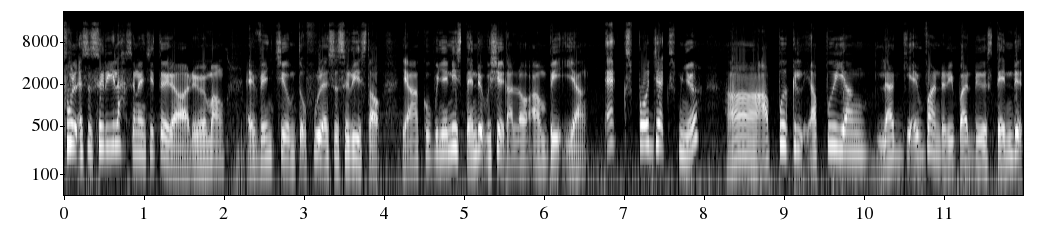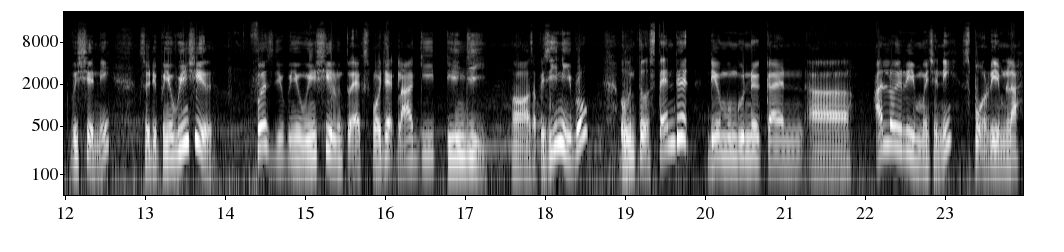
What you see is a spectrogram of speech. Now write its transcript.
Full accessory lah senang cerita dah Dia memang adventure untuk full accessories tau. Yang aku punya ni standard version. Kalau ambil yang X Project punya ha, apa apa yang lagi advance daripada standard version ni? So dia punya windshield. First dia punya windshield untuk X Project lagi tinggi ha, Sampai sini bro Untuk standard dia menggunakan uh, alloy rim macam ni Sport rim lah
